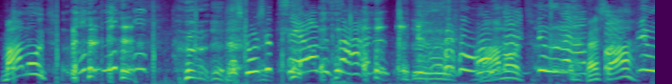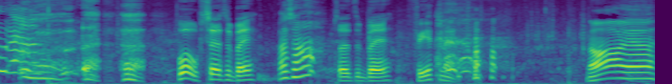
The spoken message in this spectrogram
Mammut! Du skal huske at tæve med starten. Mammut! Hvad så? Wow, så er jeg tilbage. Hvad så? Så er jeg tilbage. Fedt, mand. Nå, ja.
